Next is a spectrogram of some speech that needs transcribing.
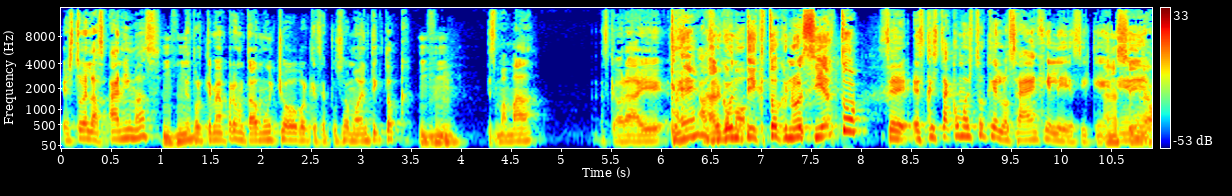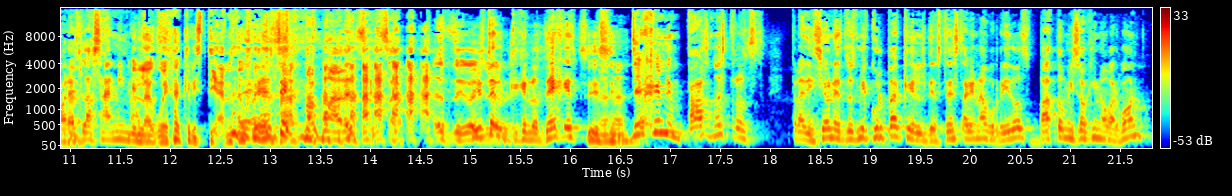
esto de las ánimas, es porque me han preguntado mucho porque se puso de moda en TikTok. Es mamada. Es que ahora hay... ¿Qué? ¿Algo como- en TikTok no es cierto? Sí, es que está como esto que Los Ángeles y que Ah, sí, eh, ahora es las ánimas. Y la ouija cristiana, güey. Sí. Mamada es esa. Sí, güey, ¿Viste? Lo que, que nos dejes. Sí, sí. Dejen en paz nuestras tradiciones. No es mi culpa que el de ustedes está bien aburridos. Vato misógino barbón,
